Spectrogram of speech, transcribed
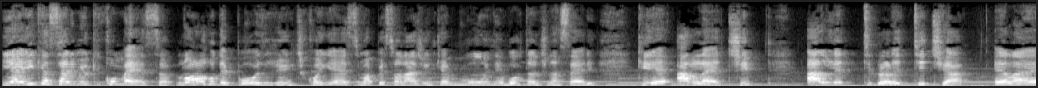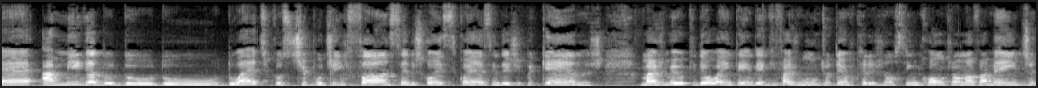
E aí que a série meio que começa. Logo depois a gente conhece uma personagem que é muito importante na série, que é a Letty. A Let Letitia, ela é amiga do, do, do, do Éticos, tipo, de infância. Eles se conhecem desde pequenos. Mas meio que deu a entender que faz muito tempo que eles não se encontram novamente.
